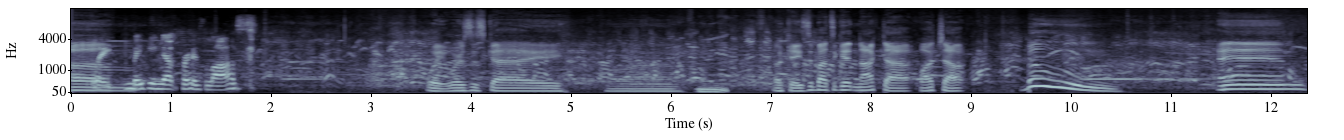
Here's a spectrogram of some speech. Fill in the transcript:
like um, making up for his loss. wait, where's this guy? Uh, okay, he's about to get knocked out. Watch out! Boom! And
